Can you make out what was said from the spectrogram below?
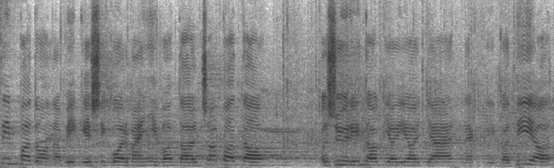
színpadon, a Békési Kormányhivatal csapata, a zsűri tagjai adja át nekik a díjat.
